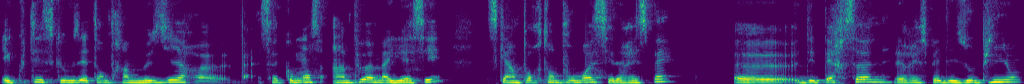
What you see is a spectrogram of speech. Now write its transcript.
écoutez, ce que vous êtes en train de me dire, bah, ça commence un peu à m'agacer. Ce qui est important pour moi, c'est le respect des personnes, le respect des opinions,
